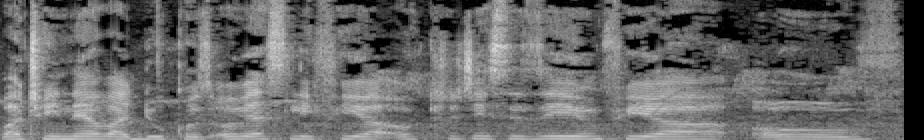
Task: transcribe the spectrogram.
but we never do because obviously fear of criticism fear of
